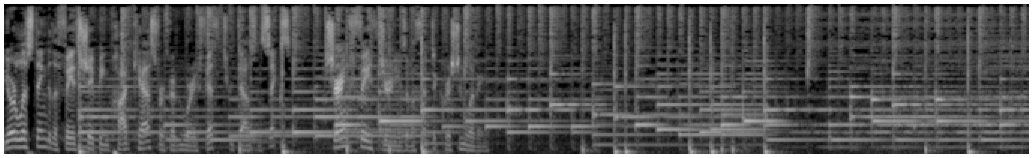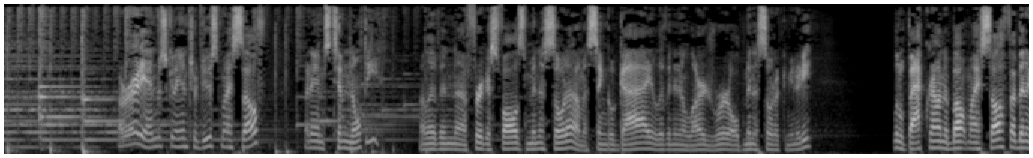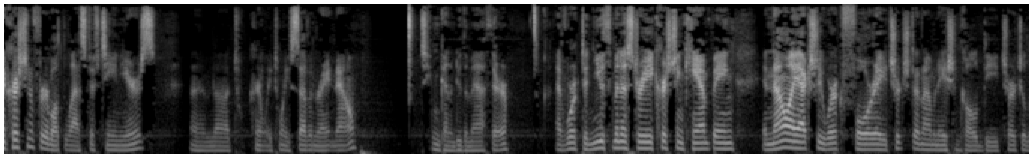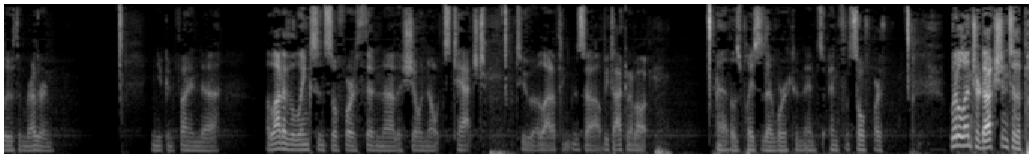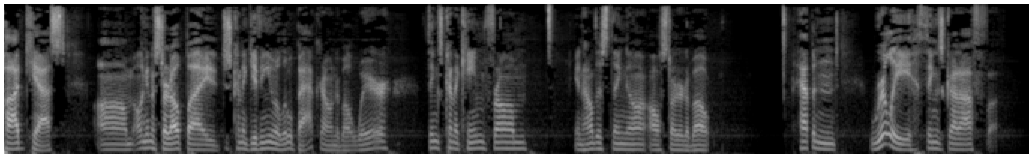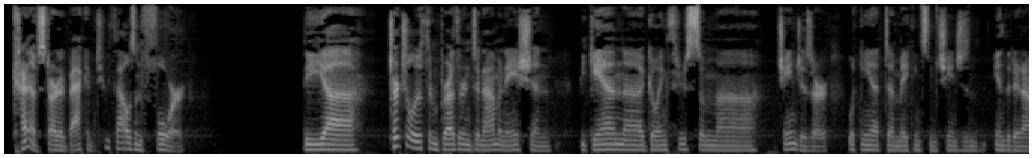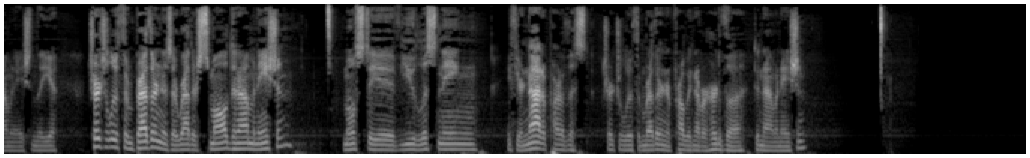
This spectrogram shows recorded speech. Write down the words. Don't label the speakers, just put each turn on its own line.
You're listening to the Faith Shaping Podcast for February 5th, 2006, sharing faith journeys of authentic Christian living. Alrighty, I'm just going to introduce myself. My name's Tim Nolte. I live in uh, Fergus Falls, Minnesota. I'm a single guy living in a large rural Minnesota community. little background about myself. I've been a Christian for about the last 15 years. I'm uh, t- currently 27 right now. So you can kind of do the math there. I've worked in youth ministry, Christian camping, and now I actually work for a church denomination called the Church of Lutheran Brethren. And you can find uh, a lot of the links and so forth in uh, the show notes attached to a lot of things uh, I'll be talking about. Uh, those places I've worked and, and, and so forth. Little introduction to the podcast. Um, I'm going to start out by just kind of giving you a little background about where things kind of came from and how this thing uh, all started about. Happened really, things got off, uh, kind of started back in 2004. The uh, Church of Lutheran Brethren denomination began uh, going through some uh, changes or looking at uh, making some changes in, in the denomination. The Church of Lutheran Brethren is a rather small denomination. Most of you listening, if you're not a part of the Church of Lutheran Brethren, have probably never heard of the denomination.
